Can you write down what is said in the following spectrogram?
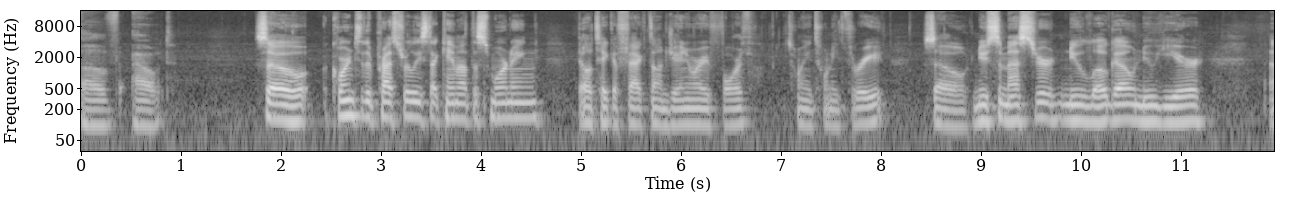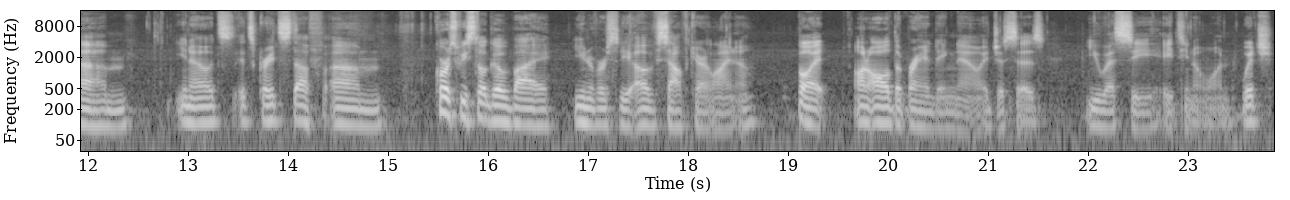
of out. So, according to the press release that came out this morning, it'll take effect on January 4th, 2023. So, new semester, new logo, new year. Um, you know, it's it's great stuff. Um, of course, we still go by University of South Carolina, but on all the branding now, it just says USC 1801, which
